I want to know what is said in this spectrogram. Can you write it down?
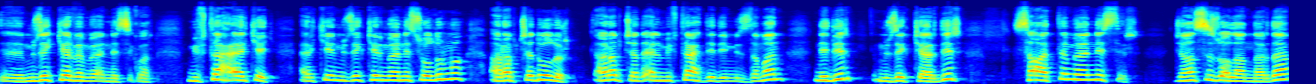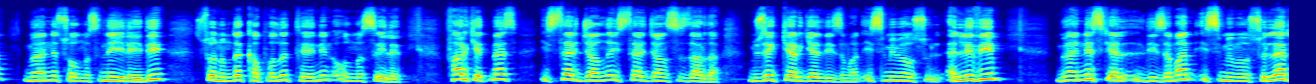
e, müzekker ve müenneslik var. Miftah erkek. Erkeğin müzekker müennesi olur mu? Arapçada olur. Arapçada el miftah dediğimiz zaman nedir? Müzekkerdir. Saatte müennestir. Cansız olanlarda müennes olması ne ileydi? Sonunda kapalı t'nin olması ile. Fark etmez ister canlı ister cansızlarda. Müzekker geldiği zaman ismi mevsul ellevi, müennes geldiği zaman ismi mevsuller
